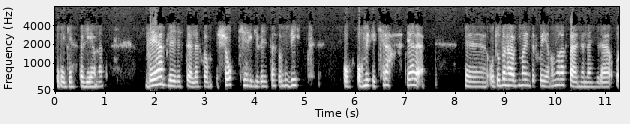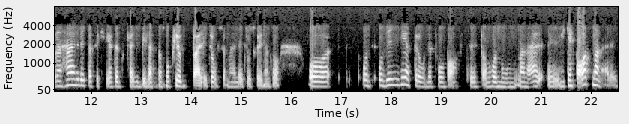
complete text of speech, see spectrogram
Så det är gestagenet. Det blir istället som tjock äggvita, som vitt och, och mycket kraftigare. Eh, och då behöver man inte få igenom några spermier längre och den här vita sekretet kan ju bildas som små klumpar i trosorna eller i trosskydden. Och, Och, och, och det är helt beroende på vad typ av hormon man är i, vilken fas man är i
